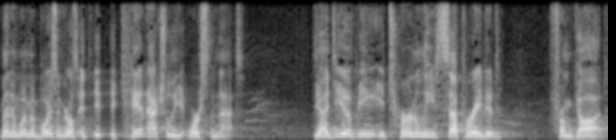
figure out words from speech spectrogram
Men and women, boys and girls, it, it, it can't actually get worse than that. The idea of being eternally separated from God.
